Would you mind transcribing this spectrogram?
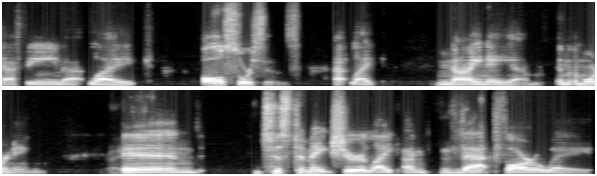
caffeine at like all sources at like 9 a.m in the morning right. and just to make sure like I'm that far away.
